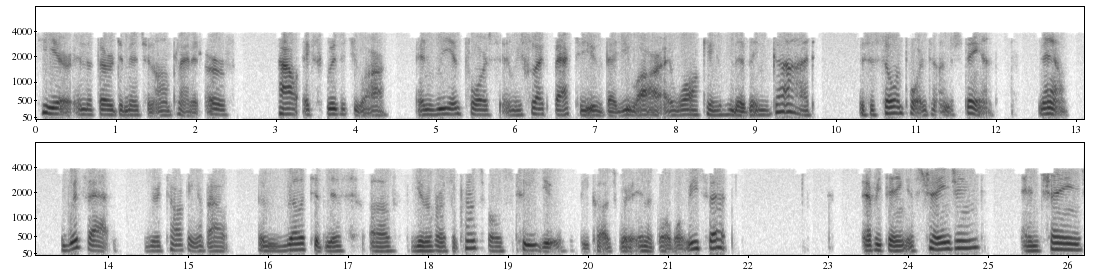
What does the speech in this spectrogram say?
here in the third dimension on planet Earth how exquisite you are and reinforce and reflect back to you that you are a walking, living God. This is so important to understand. Now, with that, we're talking about the relativeness of universal principles to you because we're in a global reset. Everything is changing, and change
